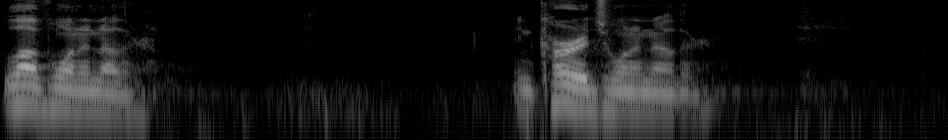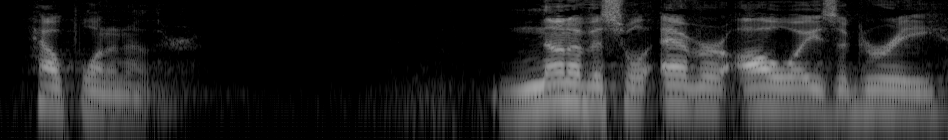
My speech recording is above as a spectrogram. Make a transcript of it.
Love one another. Encourage one another. Help one another. None of us will ever always agree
